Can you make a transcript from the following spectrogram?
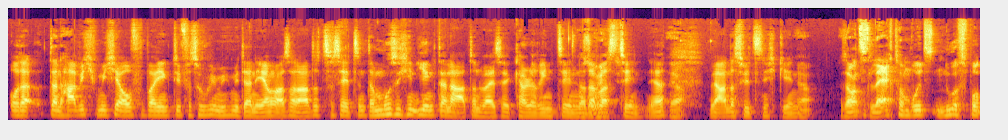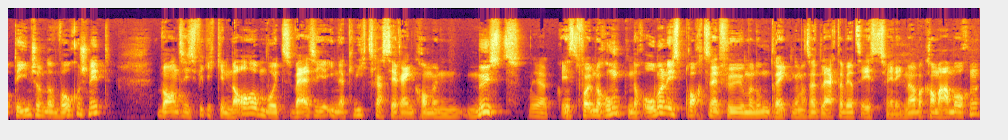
oder dann habe ich mich ja offenbar irgendwie versuche ich mich mit der Ernährung auseinanderzusetzen, dann muss ich in irgendeiner Art und Weise Kalorien zählen oder recht. was zählen. Ja? Ja. Weil anders wird's nicht gehen. Ja. Also wenn ihr es leicht haben wollt, nur aufs Protein schon am Wochenschnitt. Wenn ihr es wirklich genau haben wollt, weil ihr in eine Gewichtsklasse reinkommen müsst, Ja, gut. ist vor allem nach unten. Nach oben ist, braucht es nicht viel, wenn man umtrecken. Wenn es nicht leichter wird, ist es zu wenig. Ne? Aber kann man auch machen.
